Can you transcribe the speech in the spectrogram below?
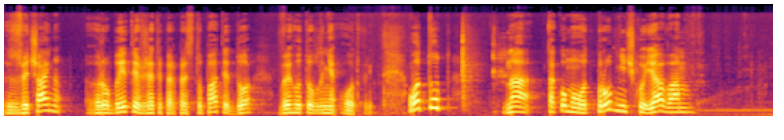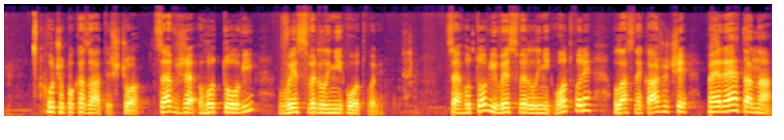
звичайно, робити вже тепер приступати до виготовлення отворів. От тут на такому от пробнічку я вам хочу показати, що це вже готові висверлені отвори. Це готові висверлені отвори, власне кажучи, передана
